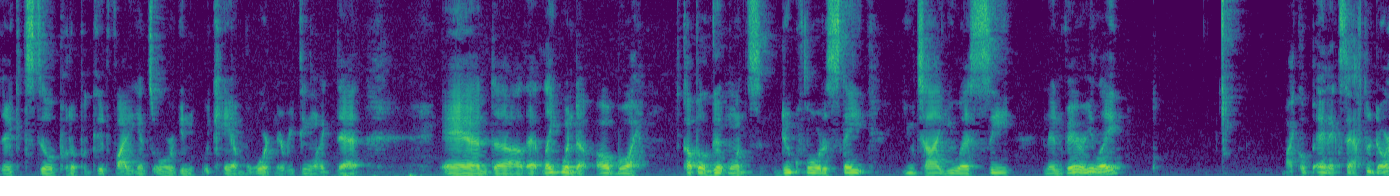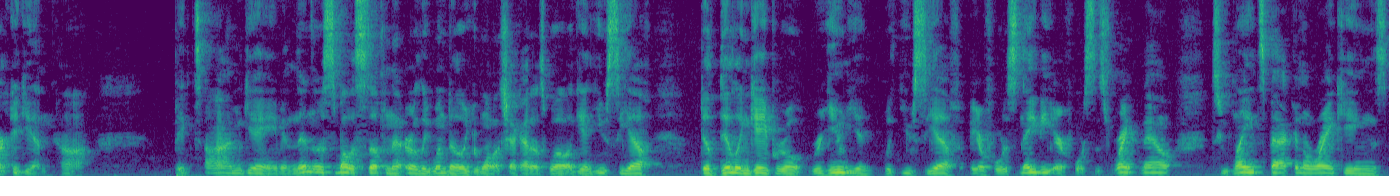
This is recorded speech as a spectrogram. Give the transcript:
they could still put up a good fight against Oregon with Cam Ward and everything like that. And uh, that late window, oh boy, a couple of good ones: Duke, Florida State, Utah, USC, and then very late, Michael Penix after dark again. Huh? Big time game. And then there's some other stuff in that early window you want to check out as well. Again, UCF, the Dillon Gabriel reunion with UCF, Air Force Navy. Air Force is ranked now. Tulane's back in the rankings.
